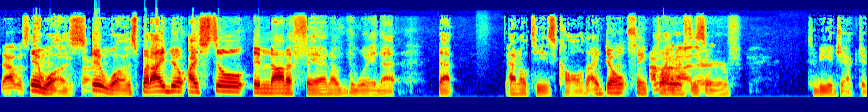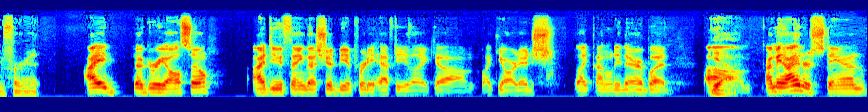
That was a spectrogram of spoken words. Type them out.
That was It was. It was. But I do I still am not a fan of the way that that penalty is called. I don't think I'm players deserve to be ejected for it. I agree. Also, I do think that should be a pretty hefty like um, like yardage like penalty there. But um, Yeah. I mean, I understand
